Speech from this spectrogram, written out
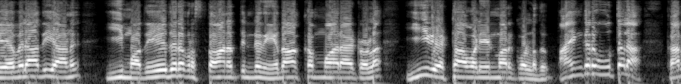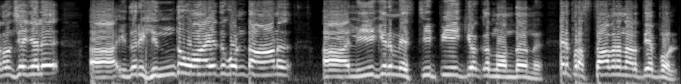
വേവലാതിയാണ് ഈ മതേതര പ്രസ്ഥാനത്തിന്റെ നേതാക്കന്മാരായിട്ടുള്ള ഈ വേട്ടാവളിയന്മാർക്കുള്ളത്. ഭയങ്കര ഊത്തല. കാരണം വെച്ച് കഴിഞ്ഞാൽ ഇതൊരു ഹിന്ദു ആയതുകൊണ്ടാണ് ലീഗിനും എസ് ടി പി ഐക്കും ഒക്കെ നൊന്തെന്ന്. ഒരു പ്രസ്താവന നടത്തിയപ്പോൾ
